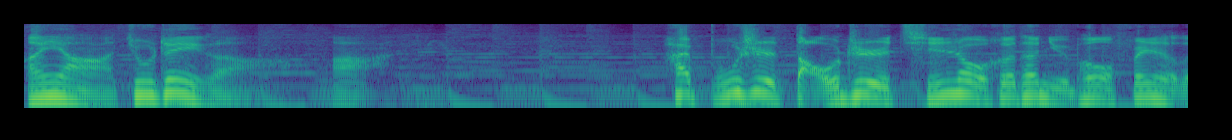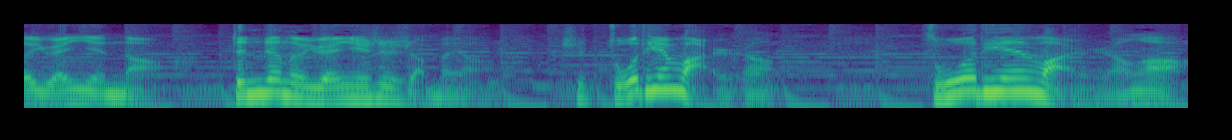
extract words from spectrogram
哎呀，就这个啊，还不是导致禽兽和他女朋友分手的原因呐。真正的原因是什么呀？是昨天晚上，昨天晚上啊，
